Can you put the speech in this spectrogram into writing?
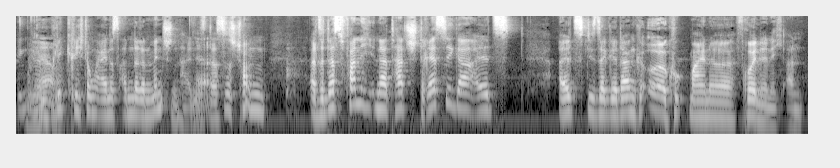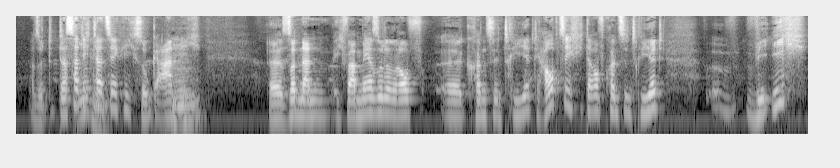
in Ja. Blickrichtung eines anderen Menschen halt ist. Ja. Das ist schon, also das fand ich in der Tat stressiger als, als dieser Gedanke, oh, guck meine Freundin nicht an. Also das hatte ich tatsächlich so gar nicht. Äh, sondern ich war mehr so darauf äh, konzentriert, hauptsächlich darauf konzentriert, wie ich,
